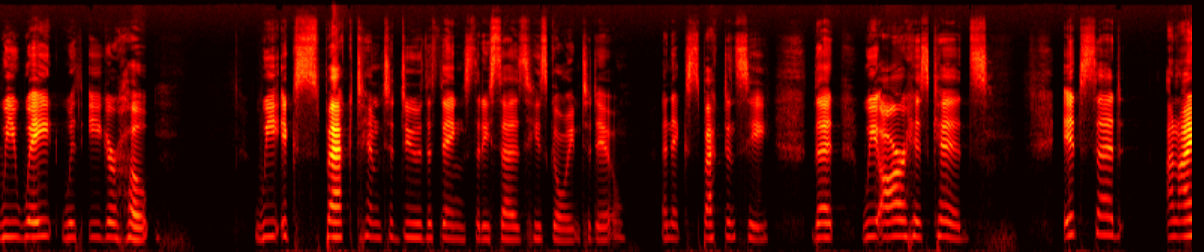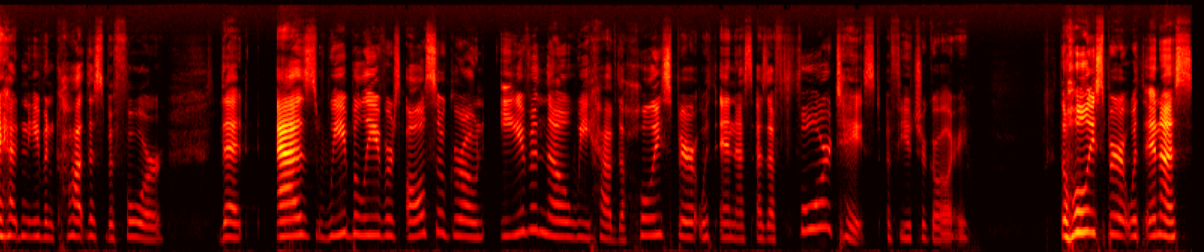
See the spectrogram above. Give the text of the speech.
We wait with eager hope. We expect Him to do the things that He says He's going to do, an expectancy that we are His kids. It said and I hadn't even caught this before, that as we believers also groan, even though we have the Holy Spirit within us as a foretaste of future glory. The Holy Spirit within us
